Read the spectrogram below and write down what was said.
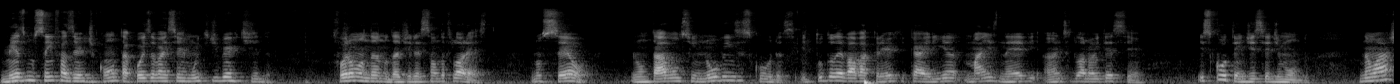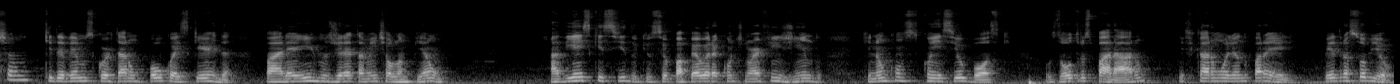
Mesmo sem fazer de conta, a coisa vai ser muito divertida. Foram andando da direção da floresta. No céu, juntavam-se nuvens escuras, e tudo levava a crer que cairia mais neve antes do anoitecer. Escutem, disse Edmundo. Não acham que devemos cortar um pouco à esquerda para irmos diretamente ao lampião? Havia esquecido que o seu papel era continuar fingindo que não conhecia o bosque. Os outros pararam e ficaram olhando para ele. Pedro assobiou.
